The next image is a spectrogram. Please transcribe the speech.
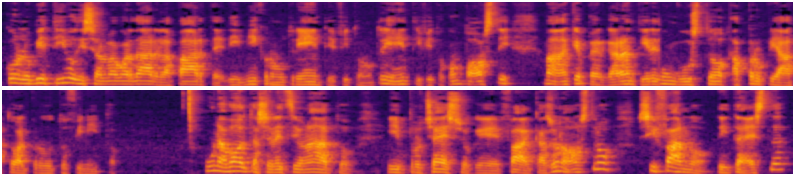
con l'obiettivo di salvaguardare la parte di micronutrienti e fitonutrienti, fitocomposti, ma anche per garantire un gusto appropriato al prodotto finito. Una volta selezionato il processo che fa il caso nostro, si fanno dei test,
